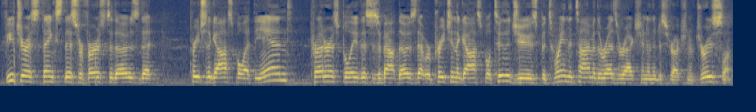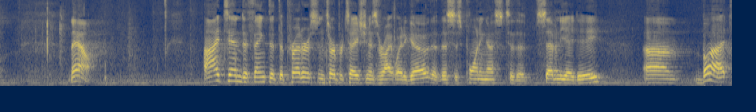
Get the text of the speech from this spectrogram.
Futurist thinks this refers to those that preach the gospel at the end. Preterists believe this is about those that were preaching the gospel to the Jews between the time of the resurrection and the destruction of Jerusalem. Now, I tend to think that the preterist interpretation is the right way to go, that this is pointing us to the 70 AD. Um, but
